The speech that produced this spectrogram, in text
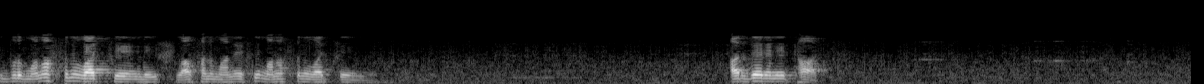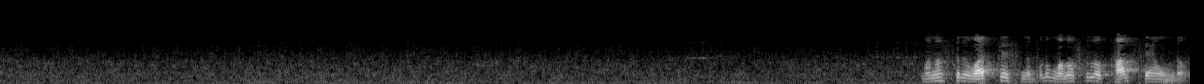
ఇప్పుడు మనస్సును వాచ్ చేయండి. శ్వాసను మానేసి మనస్సును వాచ్ చేయండి. ఆర్ దేర్ ఎనీ థాట్ మనస్సును వాచ్ చేసినప్పుడు మనస్సులో థాట్స్ ఏమి ఉండవు.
